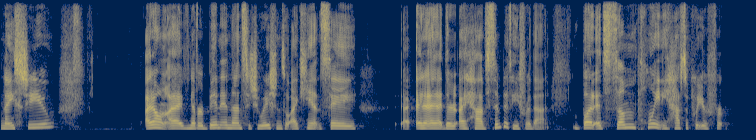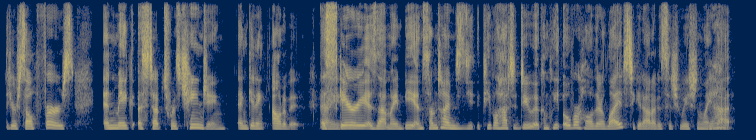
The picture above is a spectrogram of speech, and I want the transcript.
nice to you i don't i've never been in that situation so i can't say and i, there, I have sympathy for that but at some point you have to put your yourself first and make a step towards changing and getting out of it as right. scary as that might be. And sometimes people have to do a complete overhaul of their lives to get out of a situation like yeah. that.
